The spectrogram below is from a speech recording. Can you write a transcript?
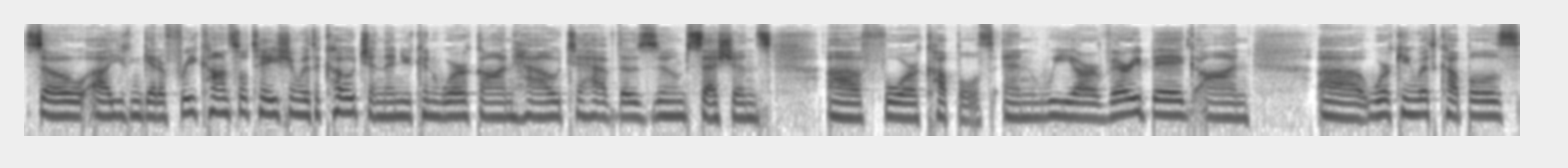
So uh, you can get a free consultation with a coach, and then you can work on how to have those Zoom sessions uh, for couples. And we are very big on uh, working with couples,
